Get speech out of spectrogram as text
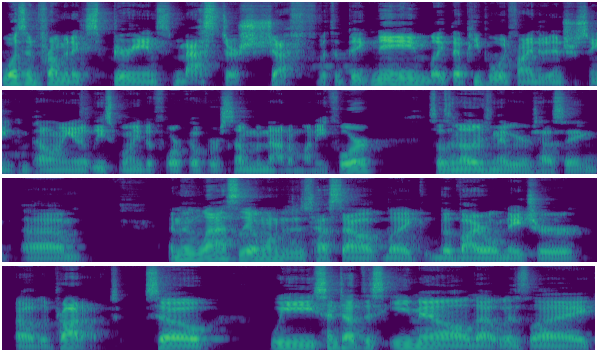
wasn't from an experienced master chef with a big name, like that people would find it interesting and compelling and at least willing to fork over some amount of money for. So that's another thing that we were testing. Um, and then lastly, I wanted to test out like the viral nature of the product. So we sent out this email that was like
